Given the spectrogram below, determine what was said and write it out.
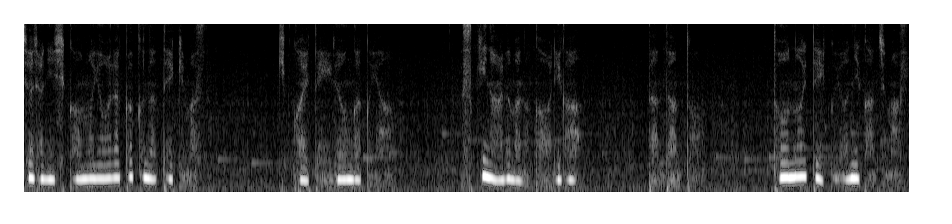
徐々に視界も柔らかくなっていきます。えている音楽や好きなアロマの香りがだんだんと遠のいていくように感じます。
